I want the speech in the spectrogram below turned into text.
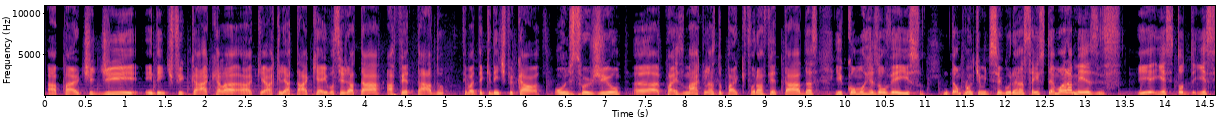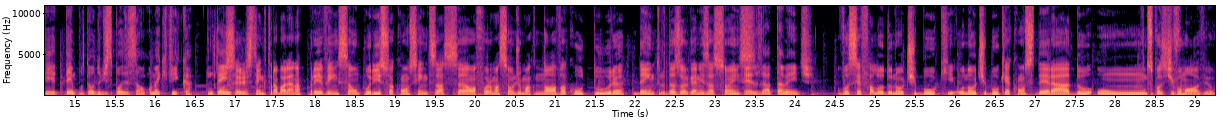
a parte de identificar aquela, aquele ataque, aí você já tá afetado você vai ter que identificar onde surgiu, uh, quais máquinas do parque foram afetadas e como resolver isso. Então, para um time de segurança, isso demora meses. E, e, esse todo, e esse tempo todo de exposição, como é que fica? Entende? Ou seja, você tem que trabalhar na prevenção, por isso a conscientização, a formação de uma nova cultura dentro das organizações. Exatamente. Você falou do notebook. O notebook é considerado um dispositivo móvel,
